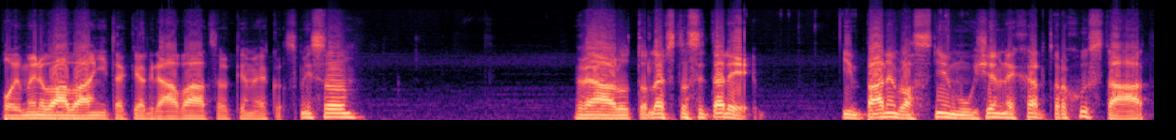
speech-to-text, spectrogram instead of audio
pojmenovávání tak, jak dává celkem jako smysl. V reálu tohle to si tady tím pádem vlastně můžeme nechat trochu stát.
